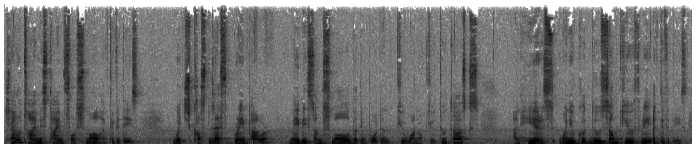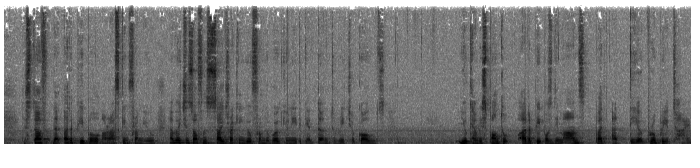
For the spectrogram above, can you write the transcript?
Shallow time is time for small activities which cost less brain power. Maybe some small but important Q1 or Q2 tasks. And here's when you could do some Q3 activities, the stuff that other people are asking from you and which is often sidetracking you from the work you need to get done to reach your goals you can respond to other people's demands, but at the appropriate time.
